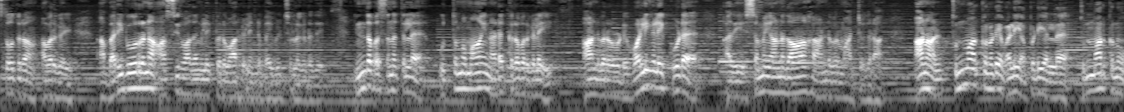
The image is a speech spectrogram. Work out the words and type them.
ஸ்தோத்திரம் அவர்கள் பரிபூர்ண ஆசீர்வாதங்களை பெறுவார்கள் என்று பைபிள் சொல்லுகிறது. இந்த வசனத்துல உத்தமமாய் நடக்கிறவர்களை ஆண்டவர் அவருடைய வழிகளை கூட அதை செம்மையானதாக ஆண்டவர் மாற்றுகிறார். ஆனால் துன்மார்க்கனுடைய வழி அப்படி அல்ல. துன்மார்க்கனோ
